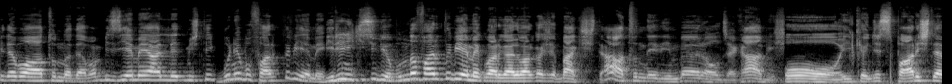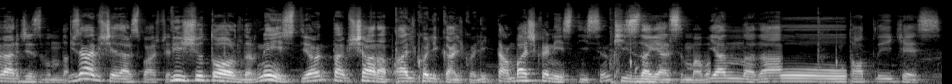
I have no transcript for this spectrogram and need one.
Bir de bu hatunla devam. Biz yemeği halletmiştik. Bu ne bu farklı bir yemek. Birin ikisi diyor. Bunda farklı bir yemek var galiba arkadaşlar. Bak işte hatun dediğim böyle olacak abi. işte. Oo ilk önce sipariş de vereceğiz bunda. Güzel bir şeyler sipariş. We should order. Ne istiyorsun? Tabii şarap, alkolik alkolik. Tamam başka ne istiyorsun? Pizza gelsin baba. Yanına da o tatlıyı kes.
